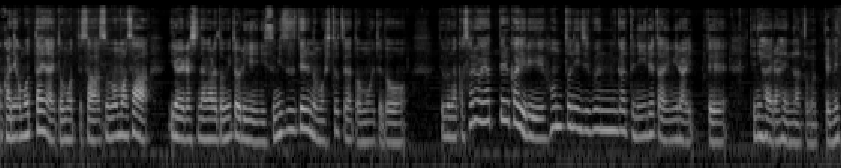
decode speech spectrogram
お金がもったいないと思ってさそのままさイライラしながらドミトリーに住み続けるのも一つやと思うけどでもなんかそれをやってる限り本当に自分が手に入れたい未来って手に入らへんなと思ってめっ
